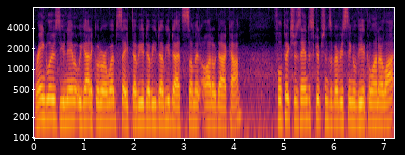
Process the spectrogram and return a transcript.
Wranglers, you name it, we got it. Go to our website, www.summitauto.com. Full pictures and descriptions of every single vehicle on our lot.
